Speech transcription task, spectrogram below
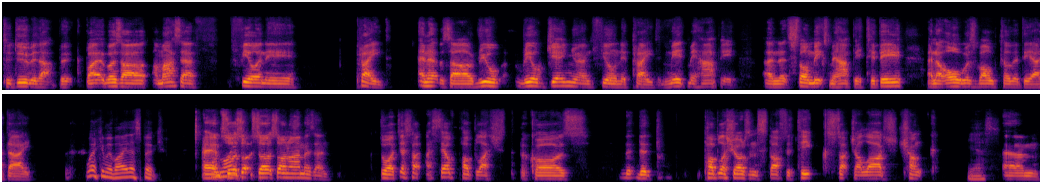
to do with that book. But it was a, a massive feeling of pride. And it was a real, real genuine feeling of pride. It made me happy. And it still makes me happy today. And it always will till the day I die. Where can we buy this book? Um, so, so, so it's on Amazon. So I just I self-published because the, the publishers and stuff to take such a large chunk yes um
